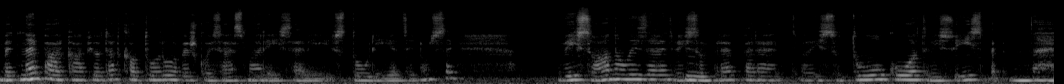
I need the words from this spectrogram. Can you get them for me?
bet nepārkāpjot atkal to robežu, ko es esmu arī sevī stūrī iedzinusi. Visu analizēt, visu mm. preparēt, visu tulkot, visu izpēt. Nē,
